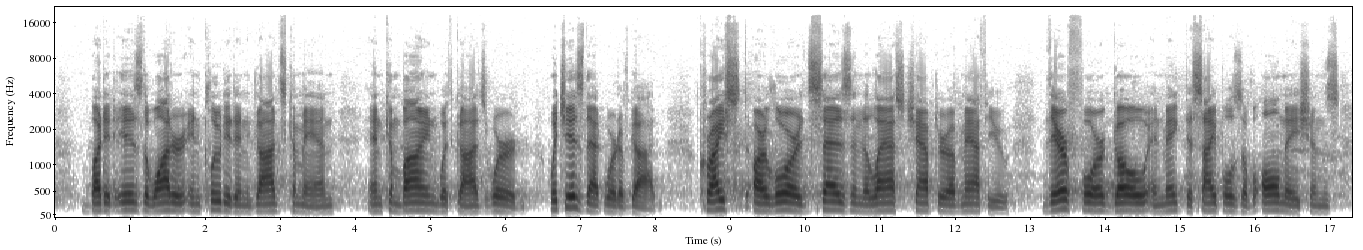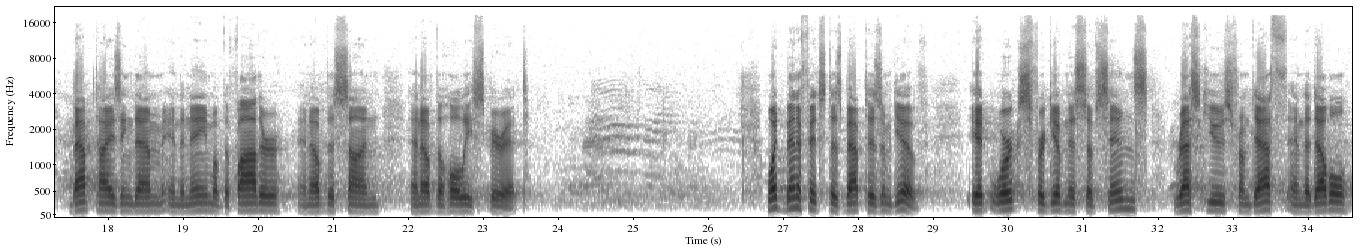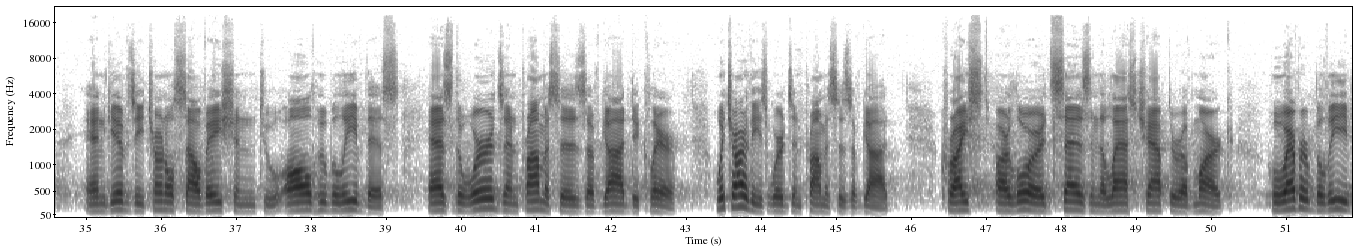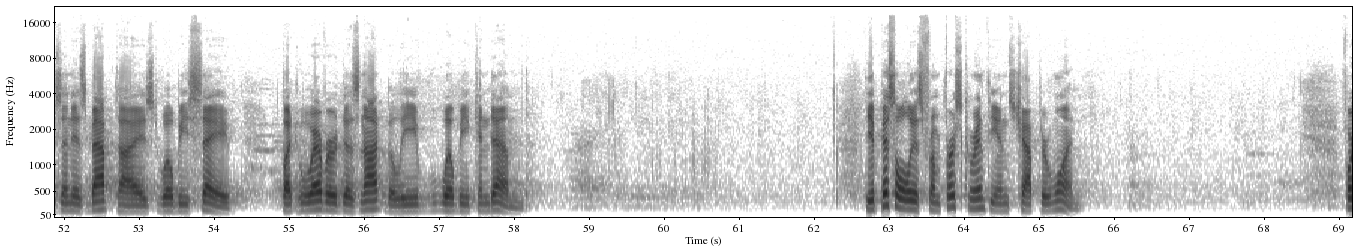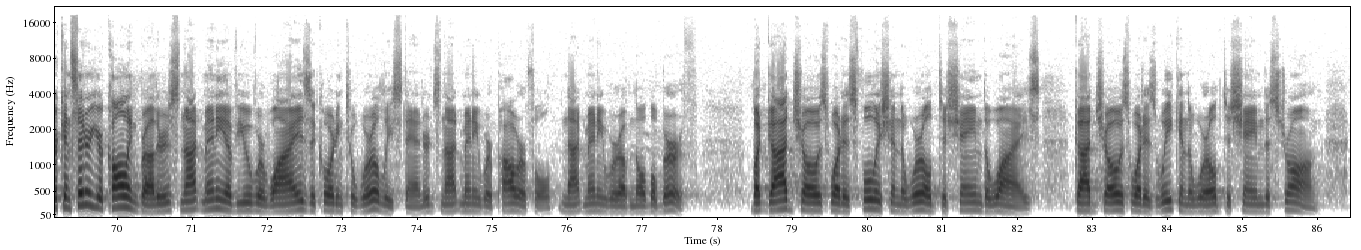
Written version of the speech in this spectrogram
but it is the water included in God's command and combined with God's word, which is that word of God. Christ our Lord says in the last chapter of Matthew, Therefore go and make disciples of all nations, baptizing them in the name of the Father and of the Son and of the Holy Spirit What benefits does baptism give? It works forgiveness of sins, rescues from death and the devil, and gives eternal salvation to all who believe this, as the words and promises of God declare. Which are these words and promises of God? Christ our Lord says in the last chapter of Mark, Whoever believes and is baptized will be saved but whoever does not believe will be condemned. The epistle is from 1 Corinthians chapter 1. For consider your calling, brothers. Not many of you were wise according to worldly standards, not many were powerful, not many were of noble birth. But God chose what is foolish in the world to shame the wise. God chose what is weak in the world to shame the strong.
